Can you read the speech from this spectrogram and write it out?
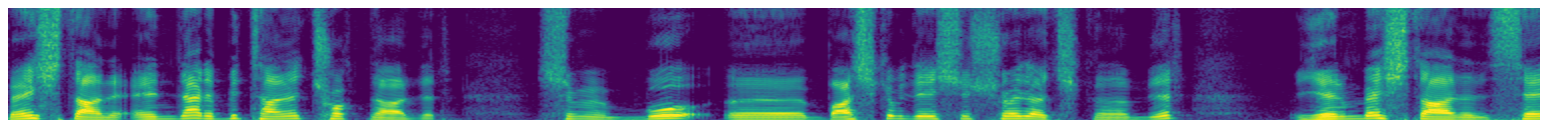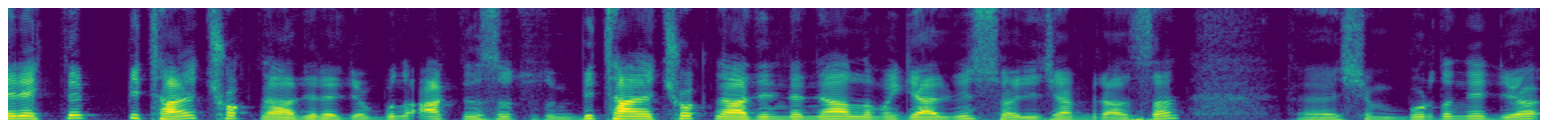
5 tane ender, bir tane çok nadir. Şimdi bu e, başka bir deyişle şöyle açıklanabilir. 25 tane seyrekte bir tane çok nadir ediyor. Bunu aklınızda tutun. Bir tane çok nadirinde ne anlama geldiğini söyleyeceğim birazdan. Ee, şimdi burada ne diyor?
